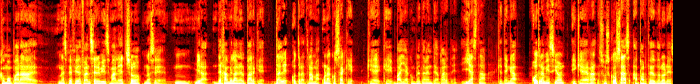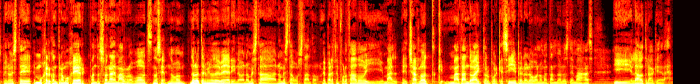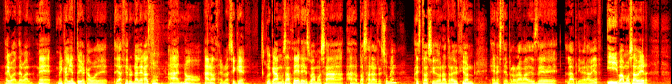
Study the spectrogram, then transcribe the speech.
como para una especie de fanservice mal hecho. No sé, mm, mira, déjamela en el parque, dale otra trama, una cosa que, que, vaya completamente aparte y ya está, que tenga otra misión y que haga sus cosas aparte de Dolores. Pero este mujer contra mujer, cuando son además robots, no sé, no, no lo termino de ver y no, no, me está, no me está gustando. Me parece forzado y mal. Eh, Charlotte matando a Héctor porque sí, pero luego no matando a los demás. Y la otra que ah, da igual, da igual. Me, me caliento y acabo de, de hacer un alegato a no, a no hacerlo. Así que lo que vamos a hacer es vamos a, a pasar al resumen. Esto ha sido una tradición en este programa desde la primera vez. Y vamos a ver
